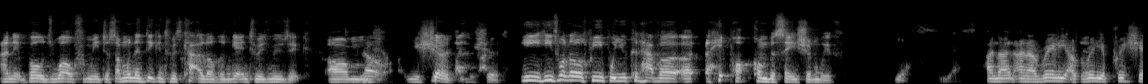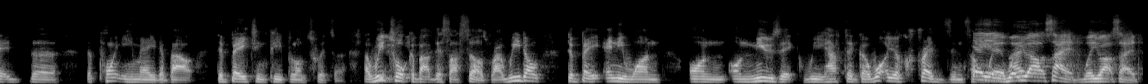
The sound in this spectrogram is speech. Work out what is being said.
and it bodes well for me. Just I'm going to dig into his catalog and get into his music. Um, No, you should. Yeah. You should. he, he's one of those people you could have a, a, a hip hop conversation with. Yes, yes, and I, and I really, I really appreciate the the point he made about debating people on Twitter. Like we talk about this ourselves, right? We don't debate anyone on on music. We have to go. What are your creds in some Yeah, way? yeah. Were right? you outside? Were you outside?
